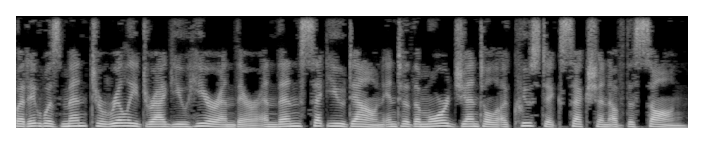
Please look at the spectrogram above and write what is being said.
but it was meant to really drag you here and there and then set you down into the more gentle acoustic section of the song.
